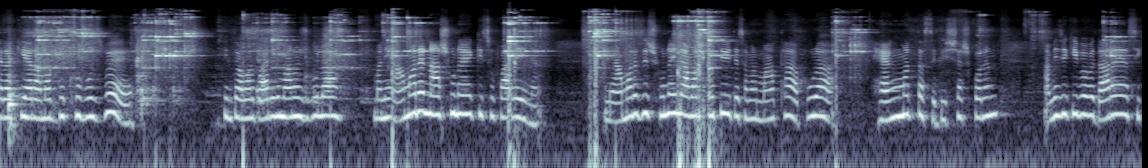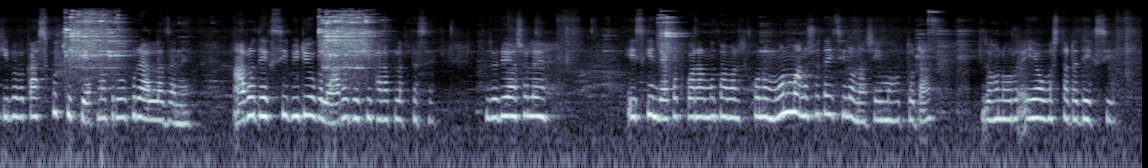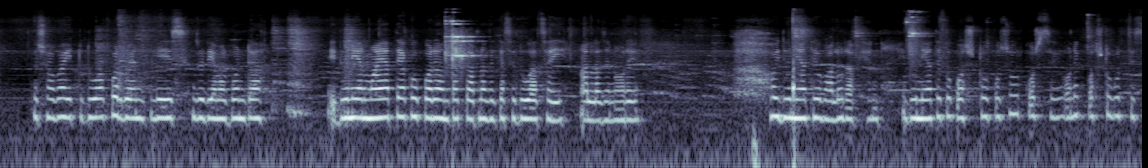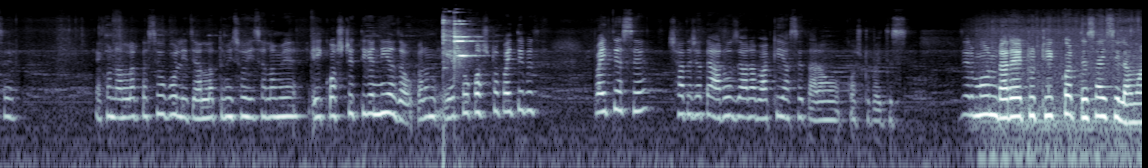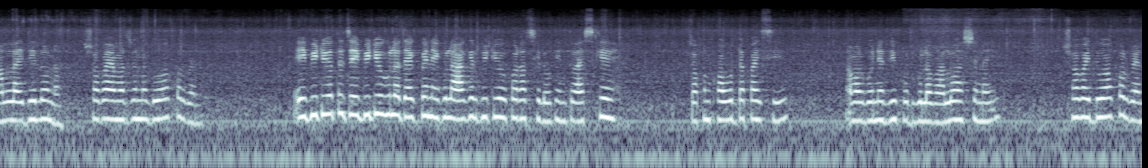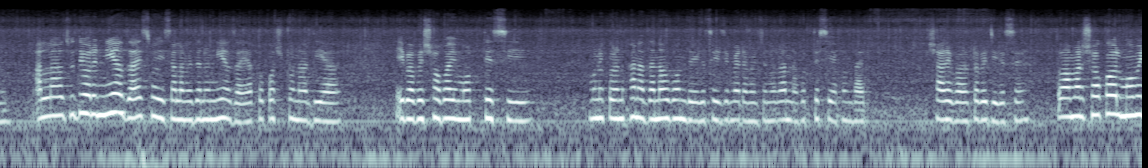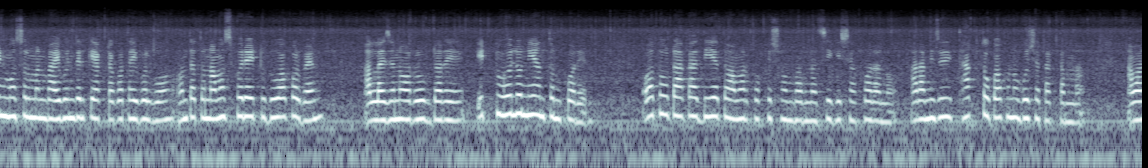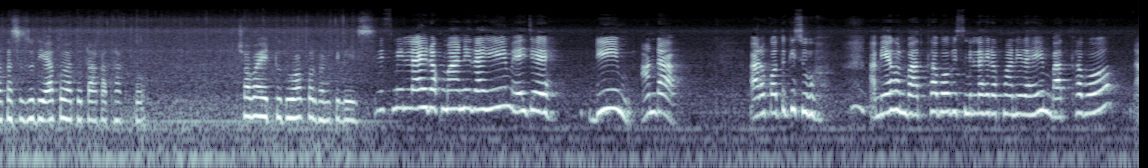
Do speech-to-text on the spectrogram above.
এরা কি আর আমার দুঃখ বুঝবে? কিন্তু আমার বাড়ির মানুষগুলা মানে আমারে না শুনায় কিছু পারেই না। মানে আমারে যে শুনাইলে আমার ক্ষতি হইতেছে আমার মাথা পুরা হ্যাং মারতাছে, বিশ্বাস করেন? আমি যে কীভাবে দাঁড়ায় আছি, কীভাবে কাজ করতেছি, একমাত্র উপরে আল্লাহ জানে। আরও দেখছি ভিডিওগুলো আরও বেশি খারাপ লাগতেছে। যদিও আসলে স্ক্রিন রেকর্ড করার মতো আমার কোনো মন মানসিকতাই ছিল না সেই মুহূর্তটা, যখন ওর এই অবস্থাটা দেখছি। তো সবাই একটু দোয়া করবেন, প্লিজ। যদি আমার বোনটা এই দুনিয়ার মায়া ত্যাগও করে, অন্তত আপনাদের কাছে দোয়া চাই, আল্লাহ যেন ওরে ওই দুনিয়াতেও ভালো রাখেন। দুনিয়াতে তো কষ্ট প্রচুর করছে, অনেক কষ্ট করতেছে। এখন আল্লাহর কাছেও বলি যে, আল্লাহ তুমি সহি সালামে এই কষ্টের থেকে নিয়ে যাও, কারণ এত কষ্ট পাইতে পাইতেছে, সাথে সাথে আরও যারা বাকি আছে তারাও কষ্ট পাইতেছে। নিজের মন ডারে একটু ঠিক করতে চাইছিলাম, আল্লাহ দিল না। সবাই আমার জন্য দোয়া করবেন। এই ভিডিওতে যে ভিডিওগুলো দেখবেন, এগুলো আগের ভিডিও করা ছিল, কিন্তু আজকে যখন খবরটা পাইছি আমার বোনের রিপোর্টগুলো ভালো আসে নাই। সবাই দোয়া করবেন। আল্লাহ যদি ওরে নিয়ে যায়, সহি সালামে যেন নিয়ে যায়, এত কষ্ট না দিয়া এইভাবে সবাই মরতেছি। মনে করেন খানা দানাও বন্ধ হয়ে গেছে, এই যে ম্যাডামের জন্য রান্না করতেছি, এখন রাত সাড়ে বারোটা বেজে গেছে। তো আমার সকল মমিন মুসলমান ভাই বোনদেরকে একটা কথাই বলব, অন্তত নামাজ পড়ে একটু দোয়া করবেন। আল্লাহ যেন ওর রোগটারে একটু হইলেও নিয়ন্ত্রণ করেন। অত টাকা দিয়ে তো আমার পক্ষে সম্ভব না চিকিৎসা করানো। আর আমি যদি থাকতো, কখনো বসে থাকতাম না। আমার কাছে যদি এত এত টাকা থাকতো। সবাই একটু দোয়া করবেন, প্লিজ। বিসমিল্লাহ রহমান রাহিম, এই যে ডিম, আন্ডা আরও কত কিছু। আমি এখন ভাত খাব বিসমিল্লাহ রহমান রাহিম, ভাত খাব,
